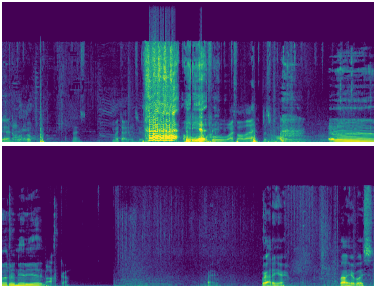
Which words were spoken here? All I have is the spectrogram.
dead or oh nice. You might die there too. Idiot. Oh, I saw that just from all over. Uh, what an idiot. Baka. We're out of here. We're out of here, boys.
